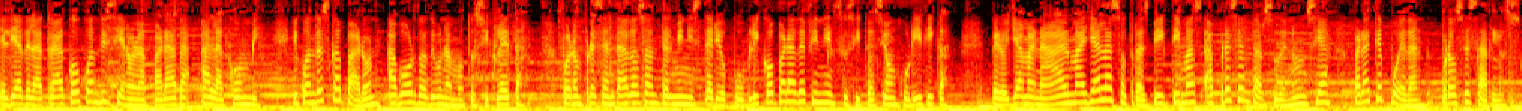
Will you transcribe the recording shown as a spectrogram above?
el día del atraco cuando hicieron la parada a la combi y cuando escaparon a bordo de una motocicleta. Fueron presentados ante el Ministerio Público para definir su situación jurídica, pero llaman a Alma y a las otras víctimas a presentar su denuncia para que puedan procesarlos.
